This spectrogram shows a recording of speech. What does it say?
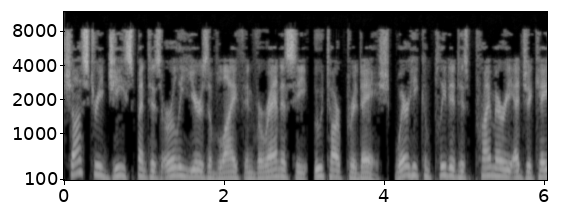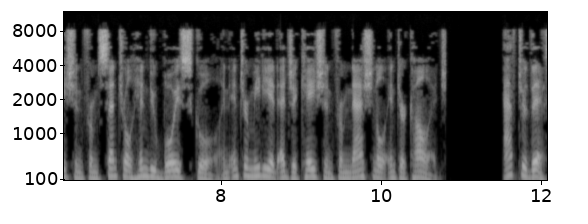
Shastri Ji spent his early years of life in Varanasi, Uttar Pradesh, where he completed his primary education from Central Hindu Boys' School and intermediate education from National Inter College. After this,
